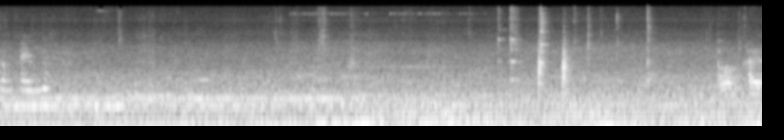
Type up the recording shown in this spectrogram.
ต้มไข่ลูก เอาใคร นั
